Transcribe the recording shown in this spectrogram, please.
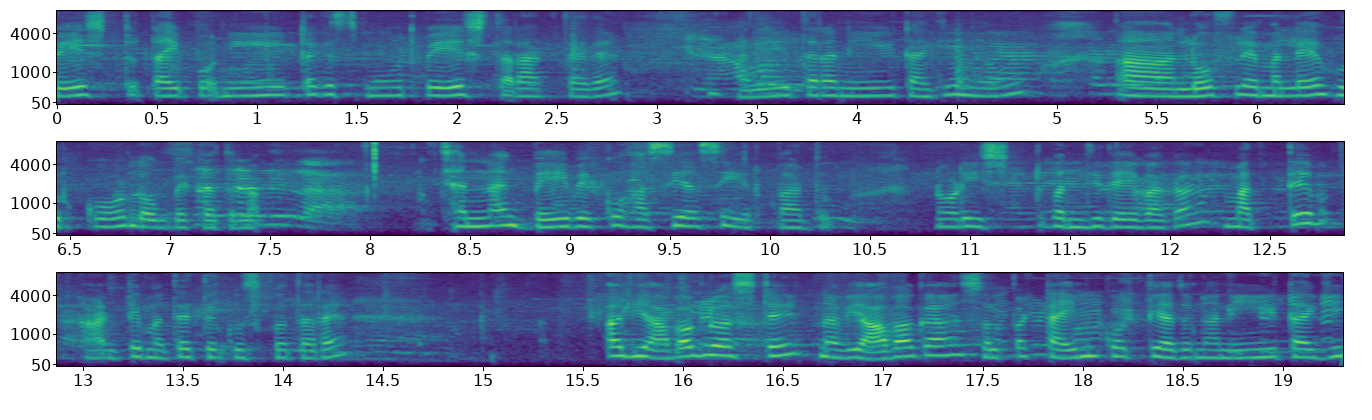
ಪೇಸ್ಟ್ ಟೈಪು ನೀಟಾಗಿ ಸ್ಮೂತ್ ಪೇಸ್ಟ್ ಥರ ಆಗ್ತಾಯಿದೆ ಅದೇ ಥರ ನೀಟಾಗಿ ನೀವು ಲೋ ಫ್ಲೇಮಲ್ಲೇ ಹುರ್ಕೊಂಡು ಹೋಗ್ಬೇಕು ಅದನ್ನು. ಚೆನ್ನಾಗಿ ಬೇಯಬೇಕು, ಹಸಿ ಹಸಿ ಇರಬಾರ್ದು. ನೋಡಿ ಇಷ್ಟು ಬಂದಿದೆ ಇವಾಗ. ಮತ್ತೆ ಆಂಟಿ ಮತ್ತೆ ತಿರುಗಿಸ್ಕೋತಾರೆ. ಅದು ಯಾವಾಗಲೂ ಅಷ್ಟೇ, ನಾವು ಯಾವಾಗ ಸ್ವಲ್ಪ ಟೈಮ್ ಕೊಟ್ಟು ಅದನ್ನು ನೀಟಾಗಿ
